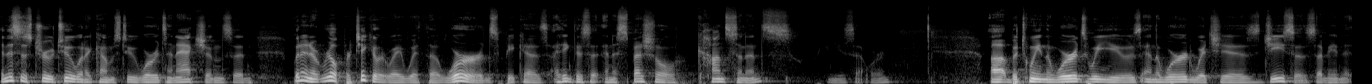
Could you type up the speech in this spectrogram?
And this is true too when it comes to words and actions, and but in a real particular way with uh, words, because I think there's a, an especial consonance, if I can use that word, uh, between the words we use and the word which is Jesus. I mean,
